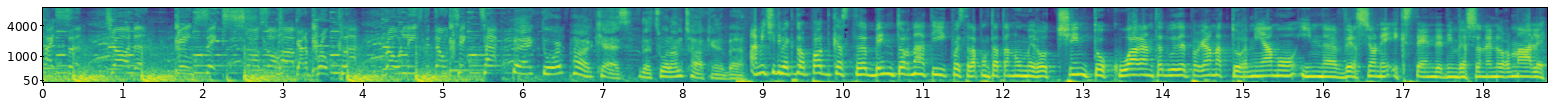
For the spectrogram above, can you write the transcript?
Tyson, Jordan, game six. Ball so hard, got a broke clock, rollies that don't tick tock. Backdoor Podcast. That's what I'm talking about. Amici di Backdoor Podcast, bentornati. Questa è la puntata numero 142 del programma. Torniamo in versione extended, in versione normale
